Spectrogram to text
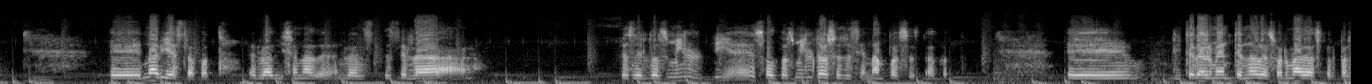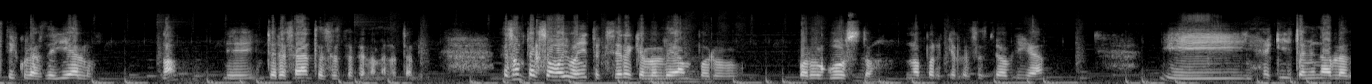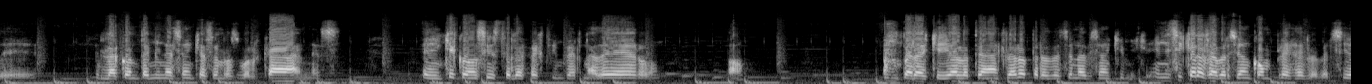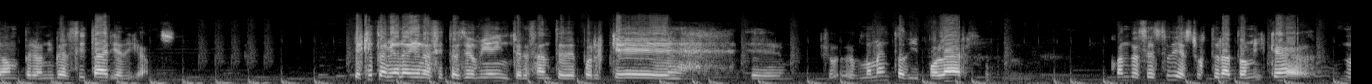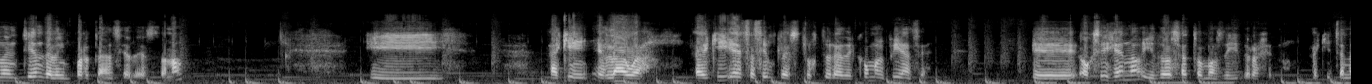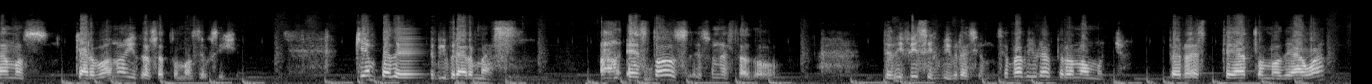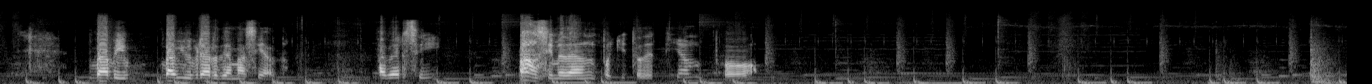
Eh, no había esta foto, la adicionado desde la desde el 2010 o 2012 recién han puesto esta foto. Eh, literalmente nubes formadas por partículas de hielo, ¿no? eh, interesantes este fenómeno también. Es un texto muy bonito, quisiera que lo lean por, por gusto, no porque les esté obligando. Y aquí también habla de la contaminación que hacen los volcanes, en qué consiste el efecto invernadero, ¿no? para que ya lo tengan claro, pero desde una visión química. Y ni siquiera es la versión compleja, es la versión preuniversitaria, digamos. Y aquí también hay una situación bien interesante de por qué eh, el momento dipolar, cuando se estudia estructura atómica, no entiende la importancia de esto, ¿no? Y aquí el agua, aquí esa simple estructura de cómo, fíjense, eh, oxígeno y dos átomos de hidrógeno. Aquí tenemos carbono y dos átomos de oxígeno. ¿Quién puede vibrar más? Estos es un estado de difícil vibración. Se va a vibrar, pero no mucho. Pero este átomo de agua va a, va a vibrar demasiado. A ver si, si me dan un poquito de tiempo.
